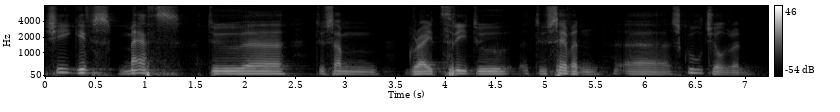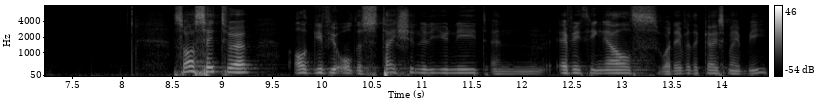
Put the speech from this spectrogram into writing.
she gives maths to, uh, to some grade three to, to seven uh, school children. So I said to her, I'll give you all the stationery you need and everything else, whatever the case may be,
